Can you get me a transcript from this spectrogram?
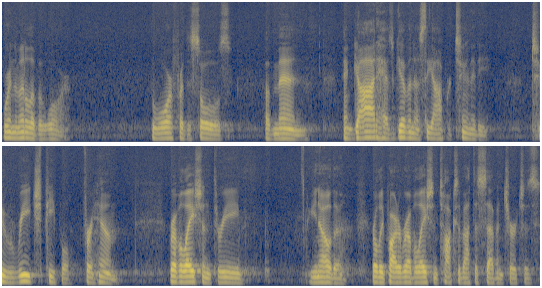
we're in the middle of a war the war for the souls of men and God has given us the opportunity to reach people for Him. Revelation 3, you know, the early part of Revelation talks about the seven churches.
